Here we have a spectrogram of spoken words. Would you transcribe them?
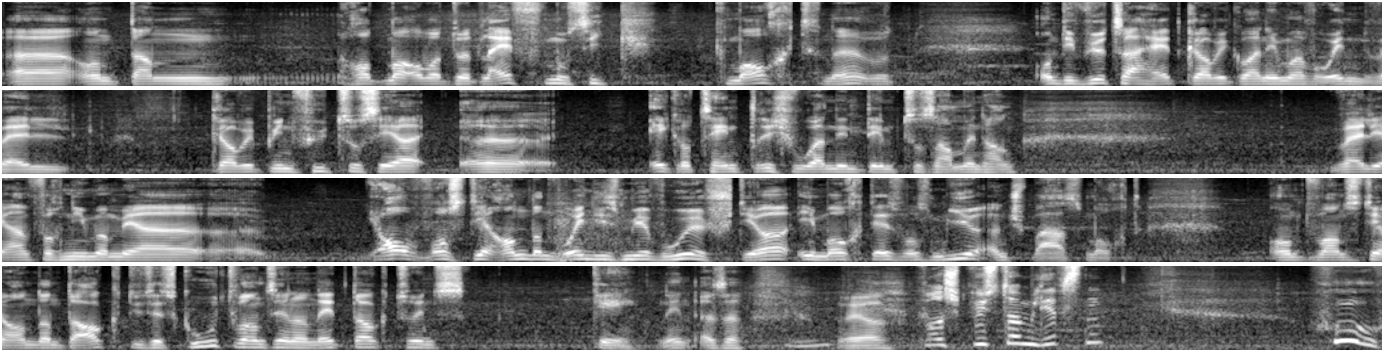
Äh, und dann hat man aber dort Live-Musik gemacht. Ne? Und ich würde es auch heute, glaube ich, gar nicht mehr wollen, weil glaube, ich bin viel zu sehr äh, egozentrisch geworden in dem Zusammenhang. Weil ich einfach nicht mehr, mehr äh, ja, was die anderen wollen, ist mir wurscht. Ja? Ich mache das, was mir einen Spaß macht. Und wenn es die anderen taugt, ist es gut. Wenn es ihnen nicht taugt, sollen sie gehen. Nicht? Also, ja. Was spielst du am liebsten? Puh,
